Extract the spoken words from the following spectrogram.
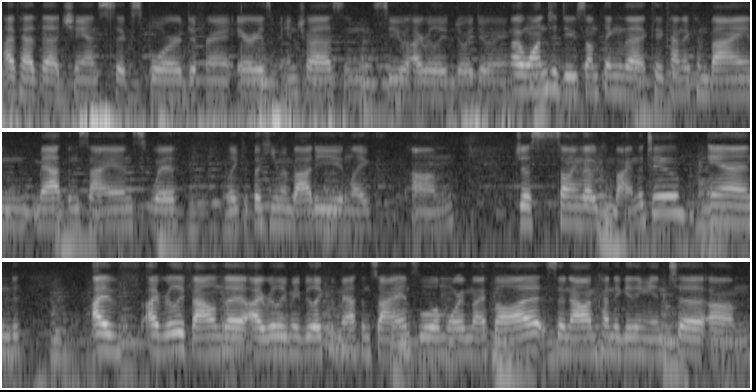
I've had that chance to explore different areas of interest and see what I really enjoy doing. I wanted to do something that could kind of combine math and science with like the human body and like um, just something that would combine the two. And I've I've really found that I really maybe like the math and science a little more than I thought. So now I'm kind of getting into um,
